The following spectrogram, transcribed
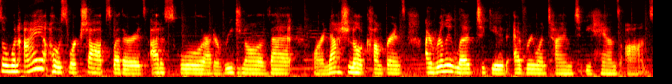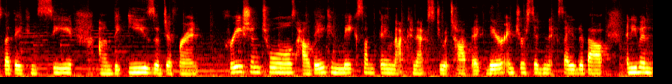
So, when I host workshops, whether it's at a school or at a regional event or a national conference, I really love to give everyone time to be hands on so that they can see um, the ease of different creation tools, how they can make something that connects to a topic they're interested and excited about, and even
